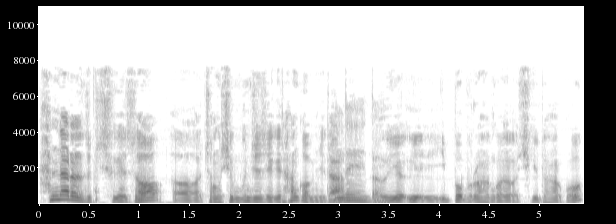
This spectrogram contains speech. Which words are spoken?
한나라 측에서 어, 정식 문제 제기를 한 겁니다. 네, 네. 어, 입법으로 한 것이기도 하고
